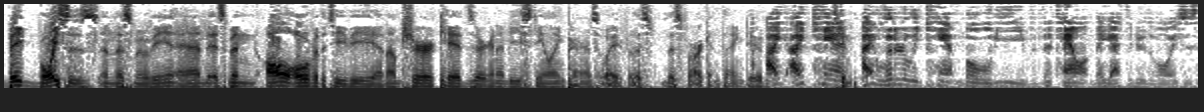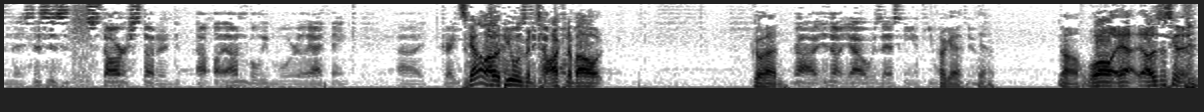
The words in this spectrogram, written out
big voices in this movie, and it's been all over the TV, and I'm sure kids are going to be stealing parents away for this this fucking thing, dude. I, I can't. gonna- I literally can't believe the talent they got to do the voices in this. This is star-studded, uh, uh, unbelievable. Really, I think. Uh, Greg, It's got a lot of people who've been Just a couple talking about. Go ahead. Uh, no, yeah, I was asking if you Okay, yeah. Oh well, yeah, I was just gonna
